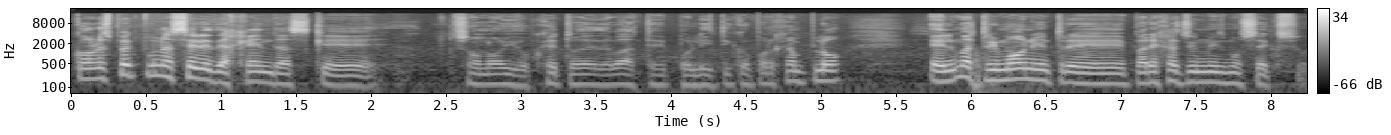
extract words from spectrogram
con respecto a una serie de agendas que son hoy objeto de debate político, por ejemplo, el matrimonio entre parejas de un mismo sexo,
